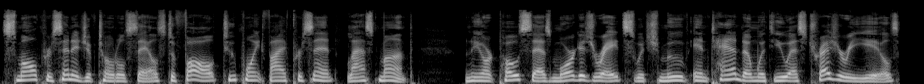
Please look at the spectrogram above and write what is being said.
small percentage of total sales, to fall 2.5% last month. The New York Post says mortgage rates, which move in tandem with U.S. Treasury yields,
